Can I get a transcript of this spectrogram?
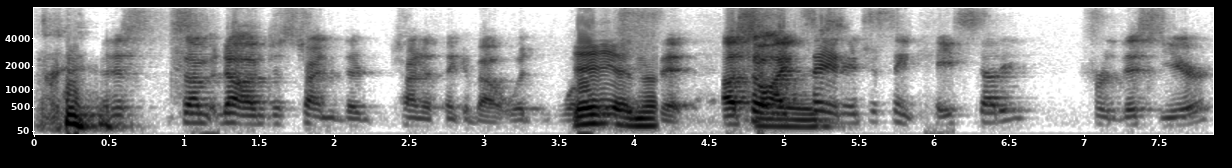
I just some no. I'm just trying to. They're trying to think about what what yeah, yeah, no, fit. Uh, so no, I'd say an interesting case study for this year.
